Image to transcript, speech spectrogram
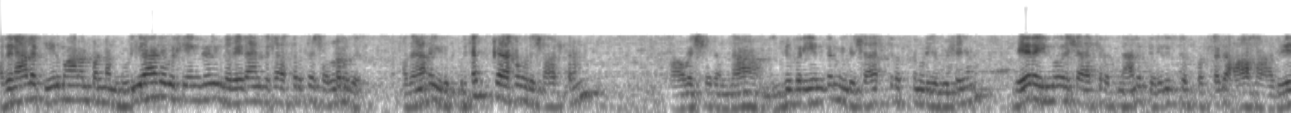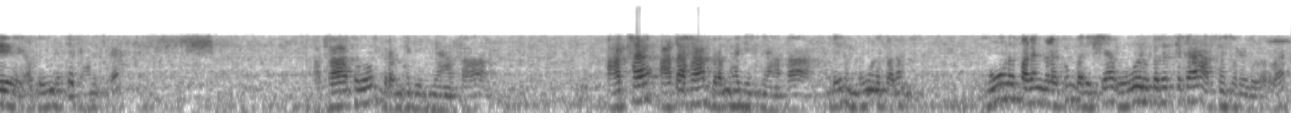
அதனால தீர்மானம் பண்ண முடியாத விஷயங்கள் இந்த வேதாந்த சாஸ்திரத்தை சொல்றது. அதனால இது பிதற்காக ஒரு சாஸ்திரம் அவசியம்தான். இது பரியந்தம் இந்த சாஸ்திரத்தினுடைய விஷயம். வேற இன்னொரு சாஸ்திரத்தினால தெரிவிக்கப்பட்டது ஆகாது அப்படிங்கிறத காமிக்கிறேன் அதாதோ பிரம்ம ஜிஜாசா அத அதஹ பிரம்ம ஜிஜாசா அப்படின்னு மூணு பதம். மூணு பதங்களுக்கும் வரிசையா ஒவ்வொரு பதத்துக்காக அர்த்தம் சொல்லிட்டு வருவார்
